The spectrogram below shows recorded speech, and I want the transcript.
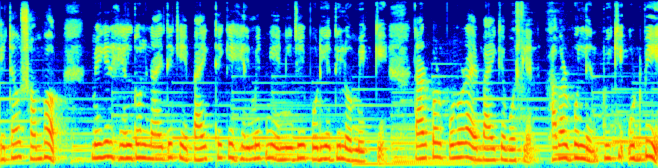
এটাও সম্ভব? মেঘের হেলদোল নাই দেখে বাইক থেকে হেলমেট নিয়ে নিজেই পরিয়ে দিল মেঘকে। তারপর পুনরায় বাইকে বসলেন। আবার বললেন, তুই কি উঠবি?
